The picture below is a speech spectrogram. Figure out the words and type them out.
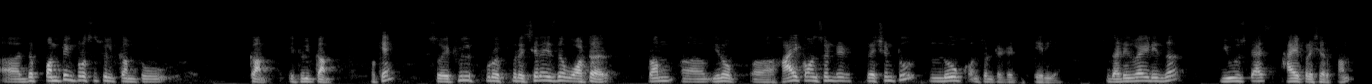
uh, the pumping process will come to come. It will come. Okay? So it will pressurize the water from uh, you know uh, high concentration to low concentrated area. So that is why it is a used as high pressure pump.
